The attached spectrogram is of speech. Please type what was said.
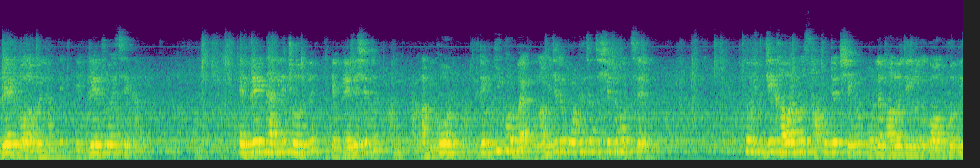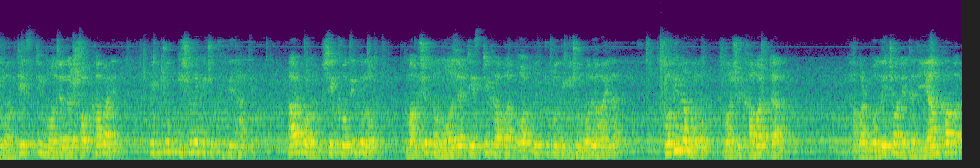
ব্রেড বলা হয়ে থাকে। এই ব্রেড রয়েছে এখানে। এই ব্রেড থাকলে চলবে। এই ব্রেডের সেটা আমি করব। এটা কি করব এখন? আমি যেটা করতে চাচ্ছি সেটা হচ্ছে, তো যে খাবারগুলো সাপোর্টেড সেগুলো করলে ভালো, যেগুলো তো কম ক্ষতি হয় টেস্টি মজাদার সব খাবারে একটু কিছু না কিছু ক্ষতি থাকে। তারপর সেই ক্ষতিগুলো মানুষের তো মজা টেস্টি খাবার, অল্প একটু ক্ষতি কিছু মনে হয় না। ক্ষতি না হলো মানুষের খাবারটা, খাবার বললেই চলে, এটা যে ইয়াম খাবার।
